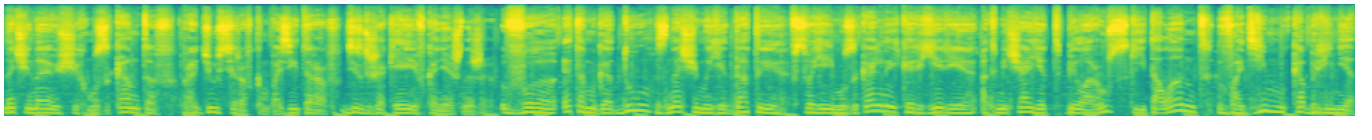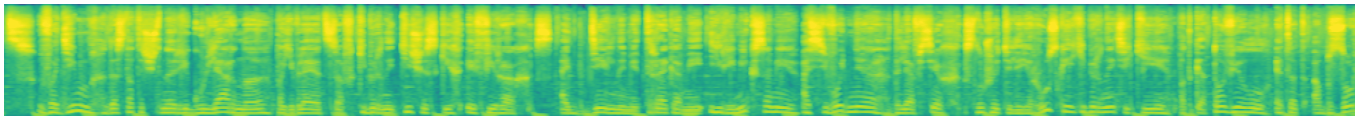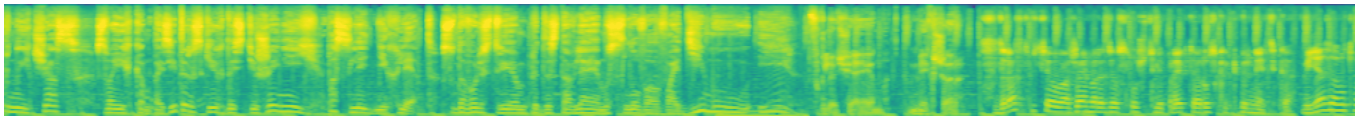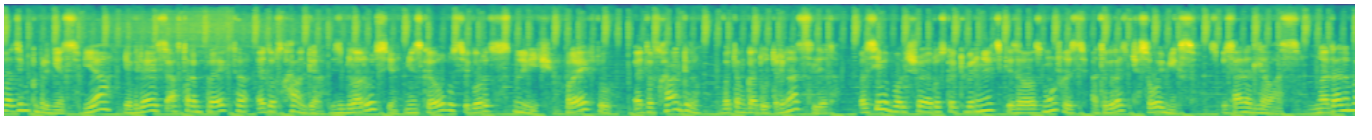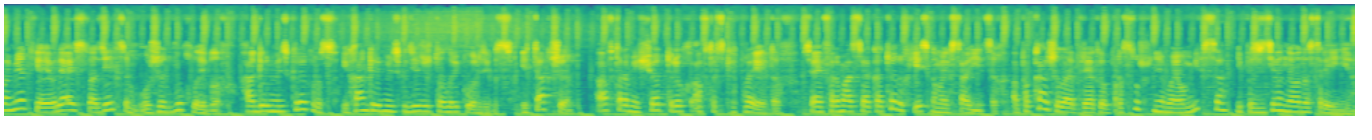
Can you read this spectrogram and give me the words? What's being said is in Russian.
начинающих музыкантов, продюсеров, композиторов, диск-жокеев, конечно же. В этом году значимые даты в своей музыкальной карьере отмечает белорусский талант Вадим Кабринец. Вадим достаточно регулярно появляется в кибернетических эфирах с отдельными треками и ремиксами, а сегодня для всех слушателей русской кибернетики подготовил этот обзорный час своих композиторских достижений компаний последних лет. С удовольствием предоставляем слово Вадиму и... Включаем микшер. Здравствуйте, уважаемые радиослушатели проекта «Русская кибернетика». Меня зовут Вадим Кабринец. Я являюсь автором проекта Эдвард Хангер из Беларуси, Минской области, города Смолевич. Проекту Эдвард Хангер в этом году 13 лет. Спасибо большое «Русской кибернетике» за возможность отыграть часовой микс специально для вас. На данный момент я являюсь владельцем уже двух лейблов Hunger Music Records и Hunger Music Digital Recordings. И также автором еще трех авторских проектов, вся информация о которых есть на моих страницах. А пока желаю приятного прослушивания моего микса и позитивного настроения.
